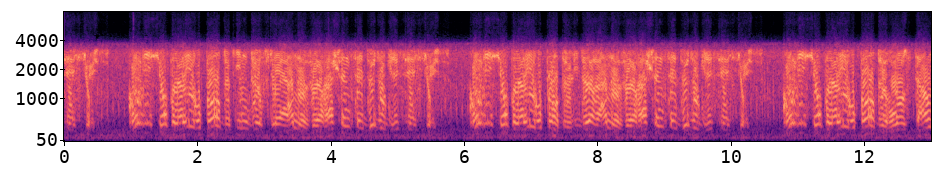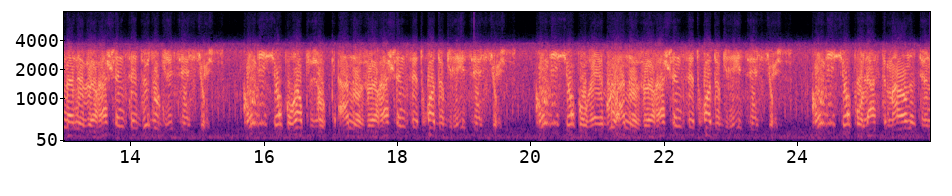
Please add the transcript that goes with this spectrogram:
Celsius. Conditions pour l'aéroport de Kindersley à 9h HNC 2 degrés Celsius. Conditions pour l'aéroport de Leader à 9h HNC 2 degrés Celsius. Conditions pour l'aéroport de Rosetown à 9h HNC 2 degrés Celsius. Conditions pour à 9h HNC 3 degrés Celsius. Conditions pour à 9h HNC 3 degrés Celsius. Conditions pour Last Mountain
